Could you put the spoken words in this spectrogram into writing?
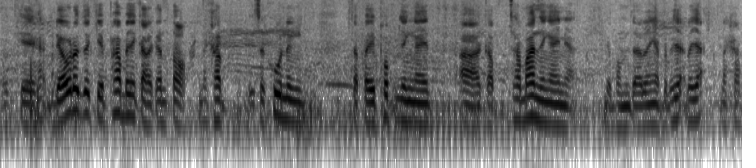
โอเคครับเดี๋ยวเราจะเก็บภาพบรรยากาศกันต่อนะครับอีกสักครู่หนึ่ง จะไปพบยังไงกับชาวบ้านยังไงเนี่ยเดี๋ยวผมจะรายงานเป็นระยะระยะนะครับ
